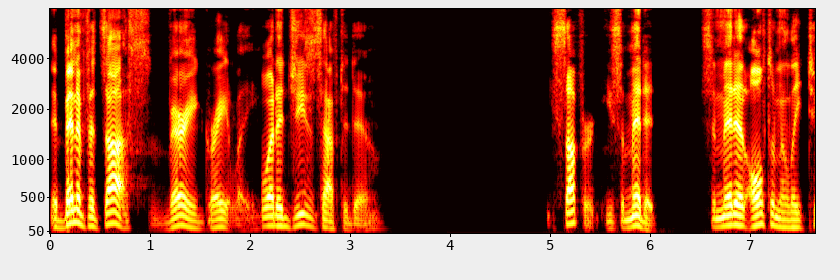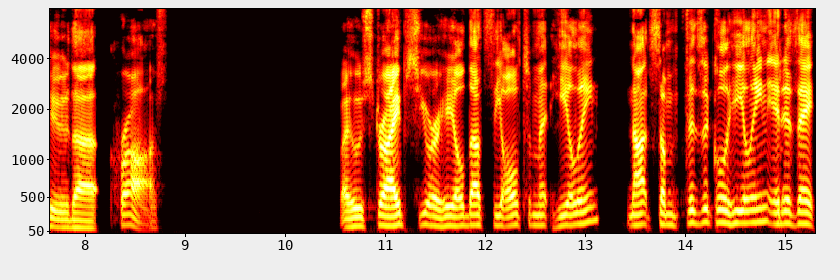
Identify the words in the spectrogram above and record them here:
It benefits us very greatly. What did Jesus have to do? He suffered, he submitted, submitted ultimately to the cross. By whose stripes you are healed. That's the ultimate healing, not some physical healing. It is a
